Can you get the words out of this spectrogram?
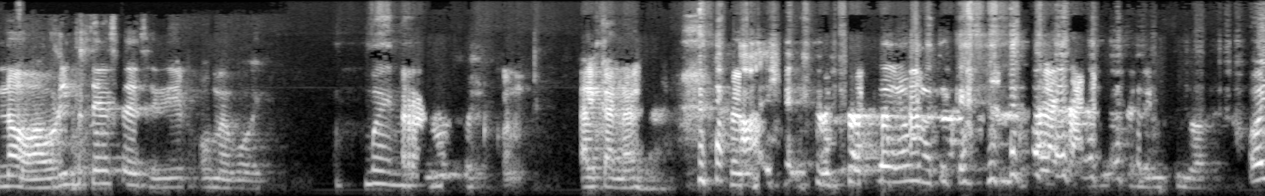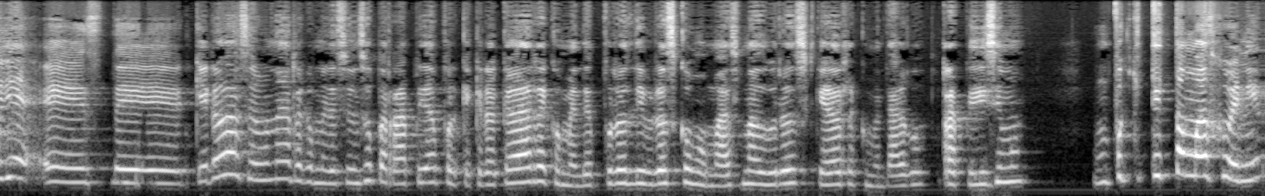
No, ahorita tienes que decidir o me voy. Bueno. al canal. Oye, este, quiero hacer una recomendación súper rápida porque creo que ahora recomendé puros libros como más maduros. Quiero recomendar algo rapidísimo, un poquitito más juvenil,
